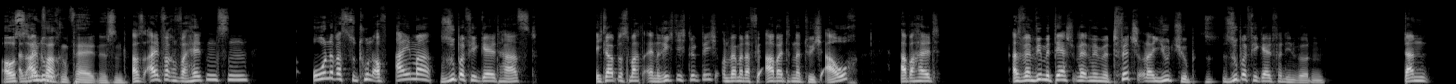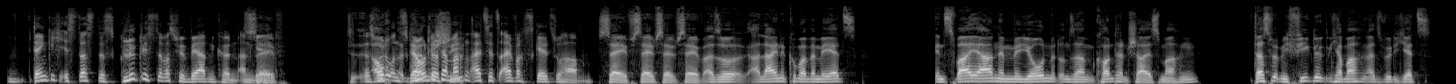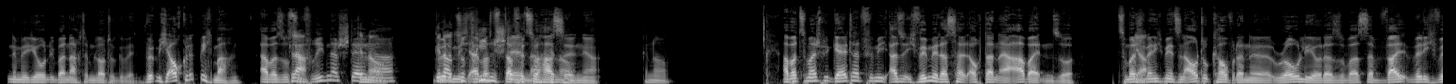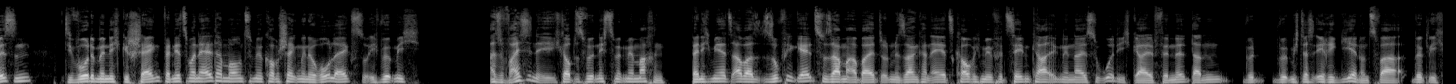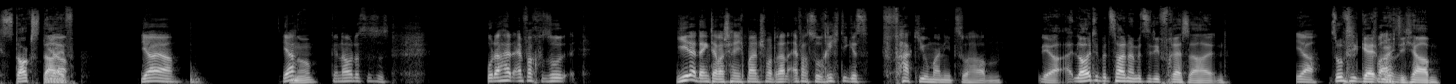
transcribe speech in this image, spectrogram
Aus also wenn du- einfachen Verhältnissen. Aus einfachen Verhältnissen, ohne was zu tun, auf einmal super viel Geld hast, ich glaube, das macht einen richtig glücklich und wenn man dafür arbeitet, natürlich auch, aber halt, also wenn wir mit der, wenn wir mit Twitch oder YouTube su- super viel Geld verdienen würden, dann denke ich, ist das das Glücklichste, was wir werden können an Geld. Safe. Das Auch würde uns glücklicher machen, als jetzt einfach das Geld zu haben. Safe, safe, safe, safe. Also alleine, guck mal, wenn wir jetzt in zwei Jahren eine Million mit unserem Content-Scheiß machen, das würde mich viel glücklicher machen, als würde ich jetzt eine Million über Nacht im Lotto gewinnen. Würde mich auch glücklich machen. Aber so Klar. zufriedener stellen, Genau. genau. Genau, würde mich einfach dafür zu zufriedenstellender, hasseln, ja. Genau. Aber zum Beispiel Geld hat für mich, also ich will mir das halt auch dann erarbeiten, so. Zum Beispiel, Ja. wenn ich mir jetzt ein Auto kaufe oder eine Rolli oder sowas, da will ich wissen, die wurde mir nicht geschenkt. Wenn jetzt meine Eltern morgen zu mir kommen, schenken mir eine Rolex, so, ich würde mich, also weiß ich nicht, ich glaube, das würde nichts mit mir machen. Wenn ich mir jetzt aber so viel Geld zusammenarbeite und mir sagen kann, ey, jetzt kaufe ich mir für 10k irgendeine nice Uhr, die ich geil finde, dann würde würd mich das irrigieren und zwar wirklich Stocks-Dive. Ja, ja. Ja. Ne? Genau das ist es. Oder halt einfach so. Jeder denkt da wahrscheinlich manchmal dran, einfach so richtiges Fuck you Money zu haben. Ja, Leute bezahlen, damit sie die Fresse halten. Ja, So viel Geld möchte ich haben.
